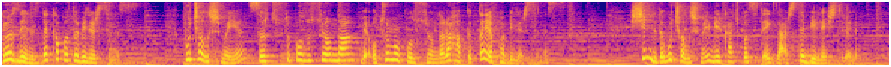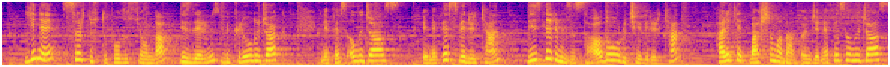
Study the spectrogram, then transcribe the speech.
gözlerinizi de kapatabilirsiniz. Bu çalışmayı sırt üstü pozisyonda ve oturma pozisyonda rahatlıkla yapabilirsiniz. Şimdi de bu çalışmayı birkaç basit egzersizle birleştirelim. Yine sırt üstü pozisyonda dizlerimiz bükülü olacak, nefes alacağız ve nefes verirken dizlerimizi sağa doğru çevirirken hareket başlamadan önce nefes alacağız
